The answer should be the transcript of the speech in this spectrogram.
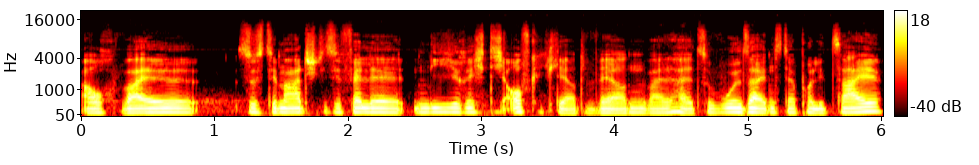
auch weil systematisch diese Fälle nie richtig aufgeklärt werden, weil halt sowohl seitens der Polizei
